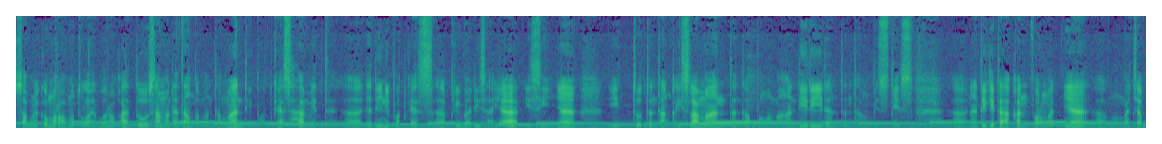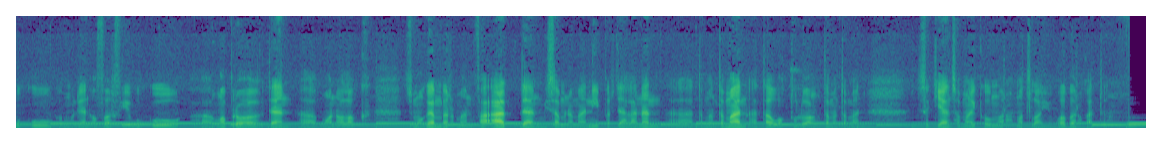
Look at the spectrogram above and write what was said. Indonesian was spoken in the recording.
Assalamualaikum warahmatullahi wabarakatuh. Selamat datang teman-teman di podcast Hamid. Uh, jadi ini podcast uh, pribadi saya, isinya itu tentang keislaman, tentang pengembangan diri dan tentang bisnis. Uh, nanti kita akan formatnya uh, membaca buku, kemudian overview buku, uh, ngobrol dan uh, monolog. Semoga bermanfaat dan bisa menemani perjalanan teman-teman atau waktu luang teman-teman. Sekian, assalamualaikum warahmatullahi wabarakatuh.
